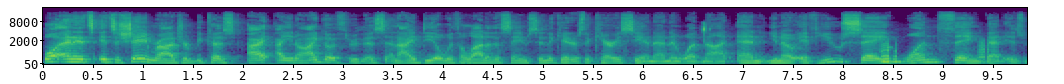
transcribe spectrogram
Well, and it's it's a shame, Roger, because I, I, you know I go through this and I deal with a lot of the same syndicators that carry CNN and whatnot. And you know, if you say one thing that is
